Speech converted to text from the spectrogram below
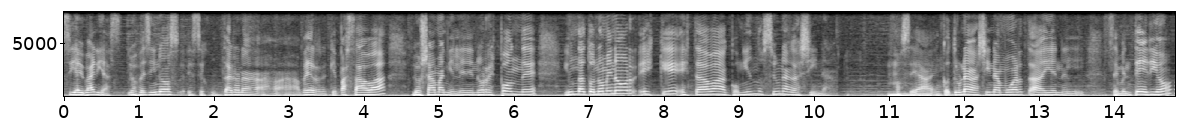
Sí, hay varias. Los vecinos se juntaron a, a, ver qué pasaba, lo llaman y el nene no responde. Y un dato no menor es que estaba comiéndose una gallina. O sea, mm. encontró una gallina muerta ahí en el cementerio.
